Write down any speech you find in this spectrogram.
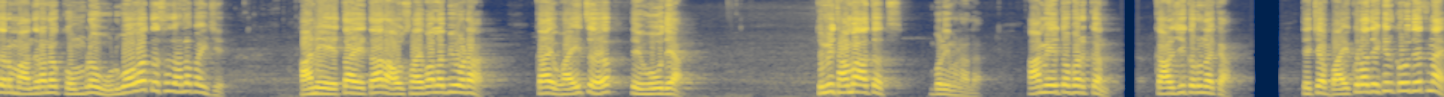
तर मांजरानं कोंबडं उडवावं तसं झालं पाहिजे. आणि येता येता रावसाहेबाला बी ओढा. काय व्हायचं ते होऊ द्या. तुम्ही थांबा आतच बळी म्हणाला. आम्ही येतो बरकन काळजी करू नका. त्याच्या बायकोला देखील करू देत नाही.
